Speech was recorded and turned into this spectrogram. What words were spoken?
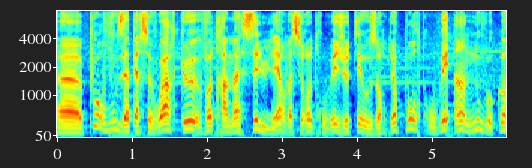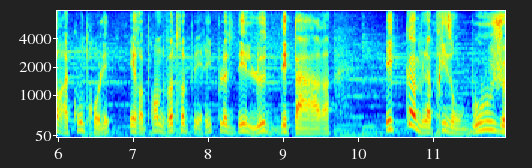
Euh, pour vous apercevoir que votre amas cellulaire va se retrouver jeté aux ordures pour trouver un nouveau corps à contrôler et reprendre votre périple dès le départ. Et comme la prison bouge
